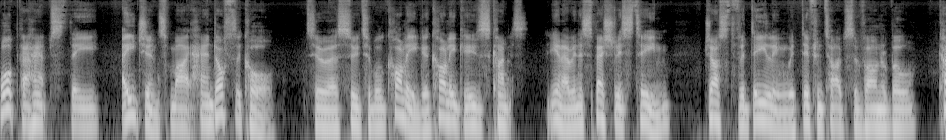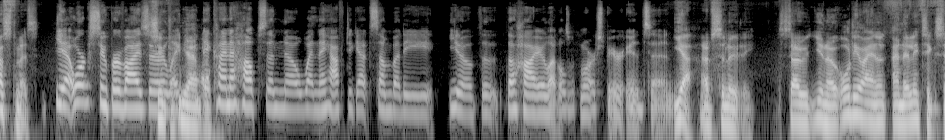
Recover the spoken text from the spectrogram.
Or perhaps the agent might hand off the call to a suitable colleague, a colleague who's kind of, you know, in a specialist team just for dealing with different types of vulnerable customers. Yeah, or supervisor. Super, like yeah. it kind of helps them know when they have to get somebody, you know, the the higher levels with more experience and Yeah, absolutely. So, you know, audio anal- analytics,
